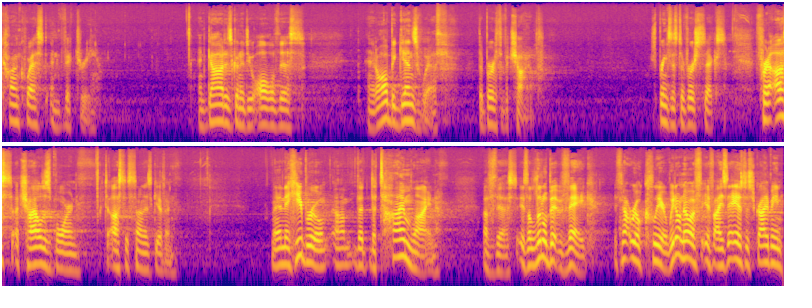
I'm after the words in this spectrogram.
conquest and victory. And God is going to do all of this. And it all begins with the birth of a child. Which brings us to verse 6. For to us a child is born, to us a son is given. And in the Hebrew, um, the, the timeline of this is a little bit vague. It's not real clear. We don't know if, if Isaiah is describing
